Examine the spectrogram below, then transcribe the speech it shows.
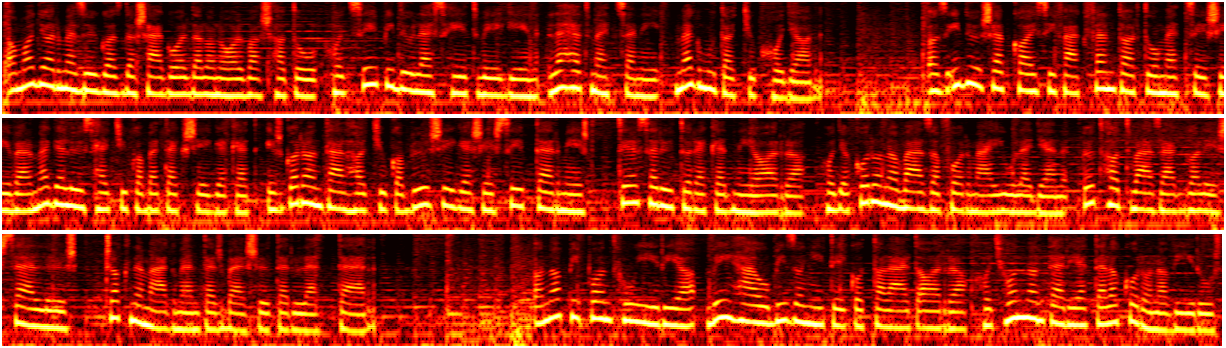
A magyar mezőgazdaság oldalon olvasható, hogy szép idő lesz hétvégén, lehet metszeni, megmutatjuk hogyan. Az idősebb kajszifák fenntartó meccésével megelőzhetjük a betegségeket, és garantálhatjuk a bőséges és szép termést, célszerű törekedni arra, hogy a koronaváza formájú legyen, 5-6 vázággal és szellős, csak nem ágmentes belső területtel. A napi.hu írja, WHO bizonyítékot talált arra, hogy honnan terjedt el a koronavírus.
